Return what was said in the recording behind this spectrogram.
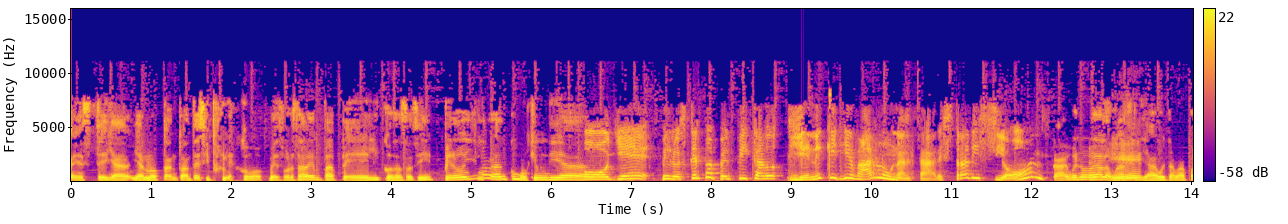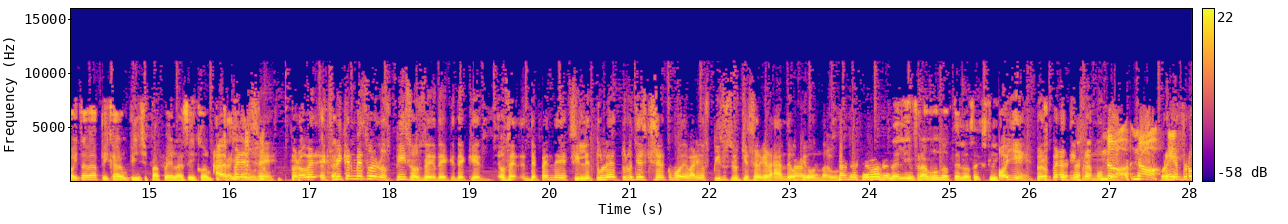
Este ya, ya no tanto. Antes sí ponía como, me esforzaba en papel y cosas así, pero ya la verdad como que un día. Oye, pero es que el papel picado tiene que llevarlo a un altar, es tradición. Ah, bueno, ahora lo voy a hacer ya, ahorita, va, ahorita voy a picar un pinche papel así con A ver, espérense, pero a ver, explíquenme eso de los pisos, de, de, de, que, o sea, depende, si le, tú, le, tú le tienes que hacer como de varios pisos, si lo quieres hacer grande o qué onda, güey. Cuando estemos en el inframundo te los explico. Oye, pero espérate, inframundo. No, no, por ejemplo.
